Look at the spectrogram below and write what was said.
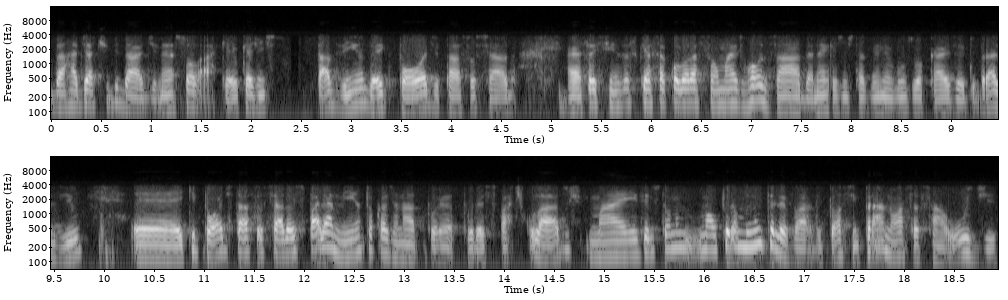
da radioatividade né, solar, que é o que a gente está vendo aí que pode estar tá associado a essas cinzas, que é essa coloração mais rosada, né, que a gente está vendo em alguns locais aí do Brasil, é, e que pode estar tá associado ao espalhamento ocasionado por, por esses particulados, mas eles estão numa altura muito elevada. Então, assim, para a nossa saúde,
